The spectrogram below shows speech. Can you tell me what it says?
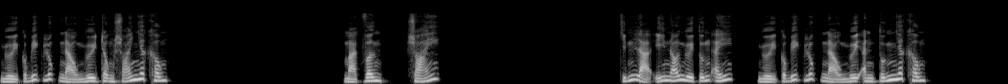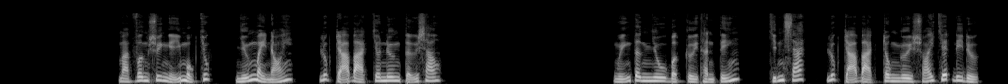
người có biết lúc nào ngươi trong soái nhất không? Mạc Vân, soái. Chính là ý nói ngươi tuấn ấy, người có biết lúc nào ngươi anh tuấn nhất không? Mạc Vân suy nghĩ một chút, nhướng mày nói, lúc trả bạc cho nương tử sao? Nguyễn Tân Nhu bật cười thành tiếng, chính xác, lúc trả bạc trong ngươi soái chết đi được.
